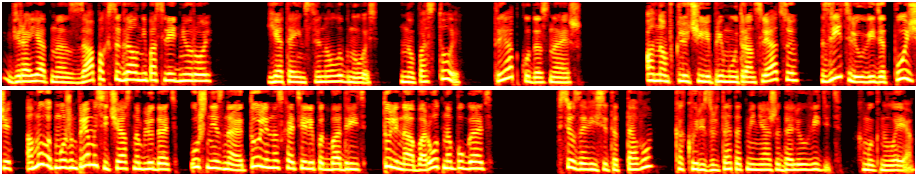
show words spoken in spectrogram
Вероятно, запах сыграл не последнюю роль. Я таинственно улыбнулась. «Но постой, ты откуда знаешь? А нам включили прямую трансляцию. Зрители увидят позже, а мы вот можем прямо сейчас наблюдать. Уж не знаю, то ли нас хотели подбодрить, то ли наоборот напугать. Все зависит от того, какой результат от меня ожидали увидеть, хмыкнула я.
